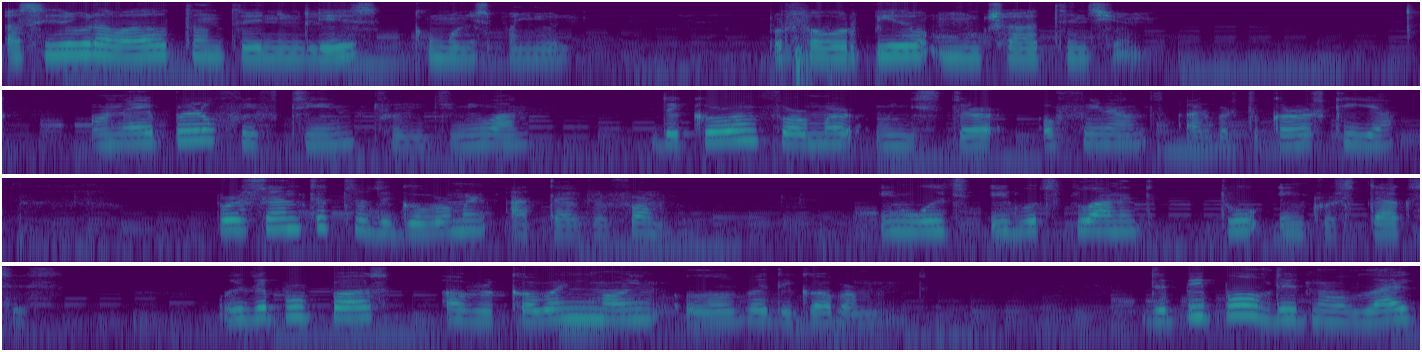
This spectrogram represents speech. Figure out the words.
ha sido grabado tanto en inglés como en español. Por favor pido mucha atención. On April 15, 2021, the current former Minister of Finance, Alberto Carrasquilla, presented to the government a tax reform, in which it was planned to increase taxes, with the purpose of recovering money lost by the government. The people did not like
